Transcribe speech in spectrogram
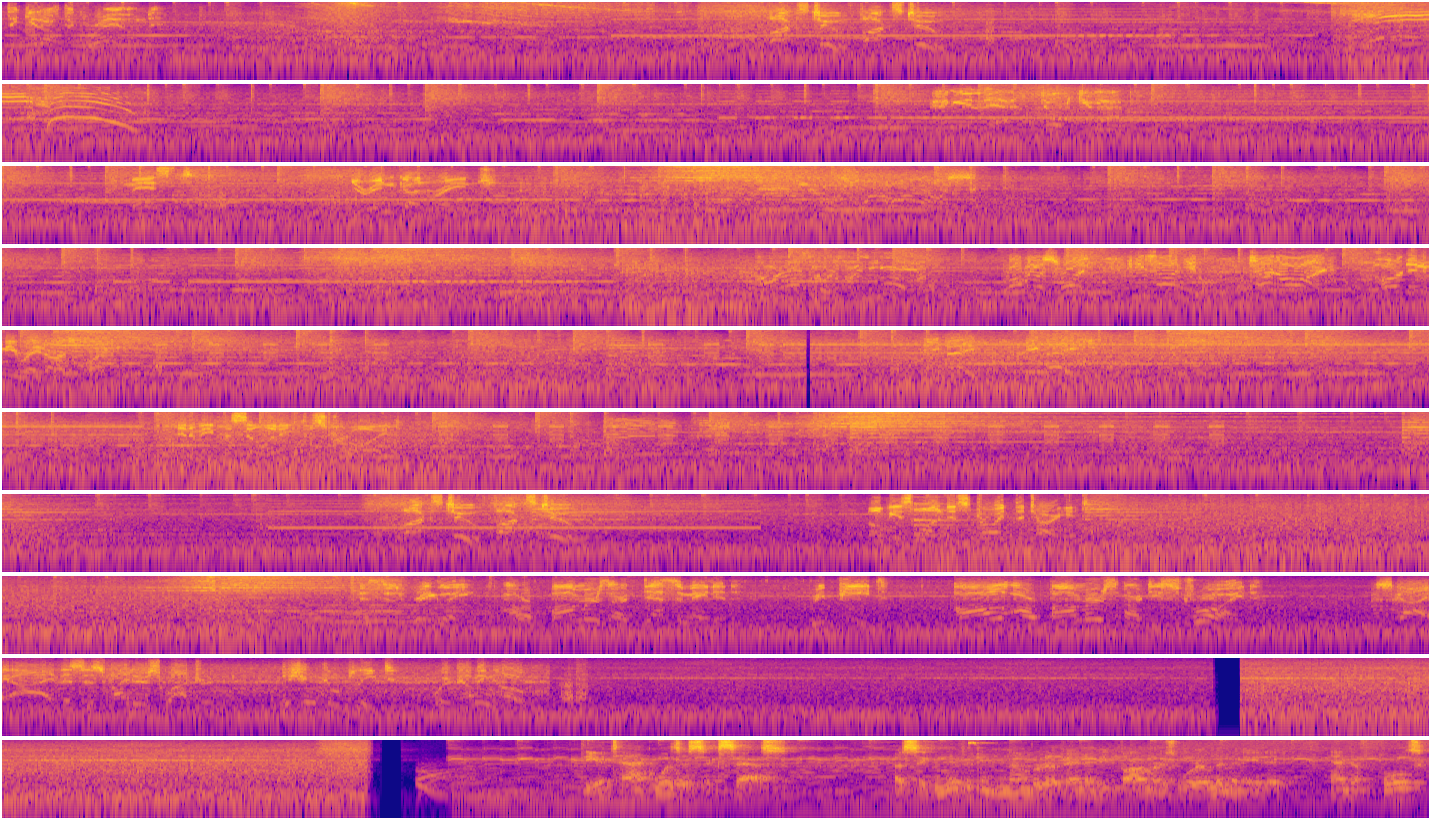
attempt to get off the ground. Fox 2, Fox 2, Repeat, all our bombers are destroyed. Sky Eye, this is Fighter Squadron. Mission complete. We're coming home. The attack was a success. A significant number of enemy bombers were eliminated, and a full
